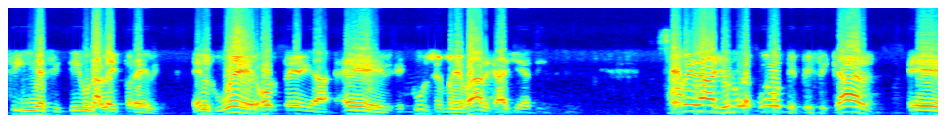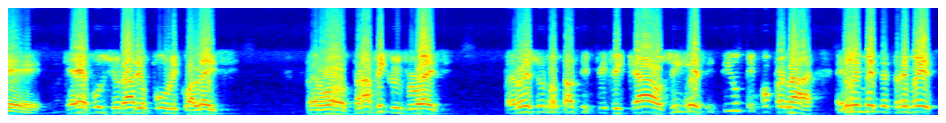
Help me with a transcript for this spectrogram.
sin existir una ley previa. El juez Ortega, eh, escúcheme, Vargas ayer dice, es verdad, yo no le puedo tipificar eh, que es funcionario público a ley, pero tráfico influencia, pero eso no está tipificado, sin existir un tipo penal, él le mete tres meses.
